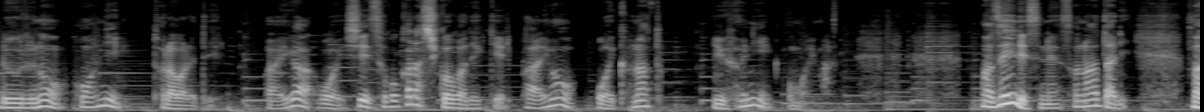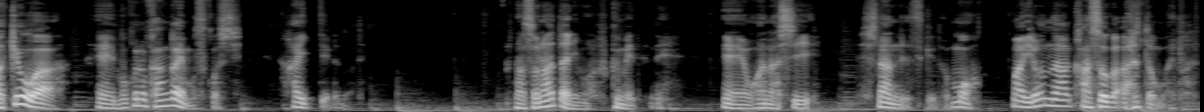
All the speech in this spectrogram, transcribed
ルールの方にとらわれている場合が多いし、そこから思考ができている場合も多いかなというふうに思います。まあ、ぜひですね、そのあたり、まあ今日は、えー、僕の考えも少し入ってるので、まあそのあたりも含めてね、えー、お話ししたんですけども、まあいろんな感想があると思います。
